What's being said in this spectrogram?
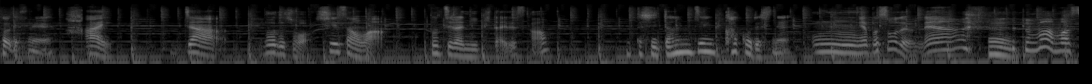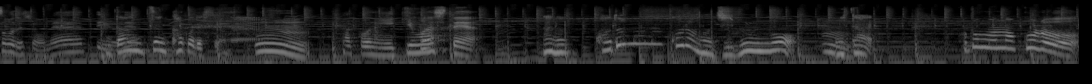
そうですね。はい。じゃあどうでしょう？C さんはどちらに行きたいですか？私断然過去ですね。うんやっぱそうだよね。うん。まあまあそうでしょうねっていう断ね。然過去ですよね。うん。過去に行きまして、あの子供の頃の自分をうん見たい。子供の頃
